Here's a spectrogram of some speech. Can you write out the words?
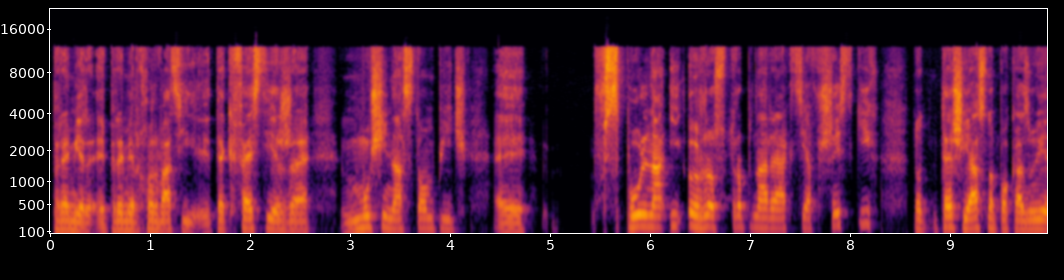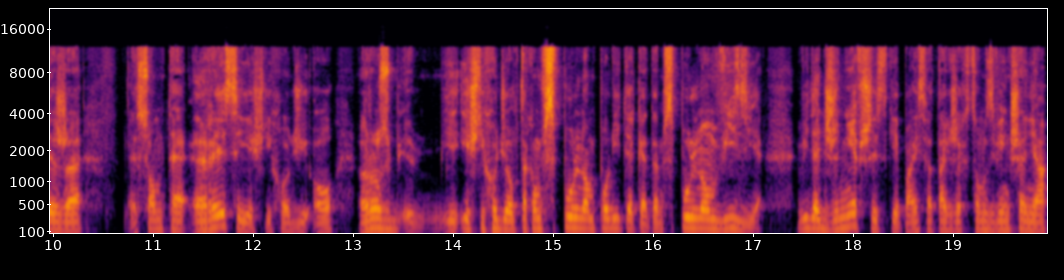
premier, premier Chorwacji te kwestie, że musi nastąpić e, wspólna i roztropna reakcja wszystkich, no też jasno pokazuje, że są te rysy, jeśli chodzi o rozbi- je- jeśli chodzi o taką wspólną politykę, tę wspólną wizję. Widać, że nie wszystkie państwa także chcą zwiększenia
